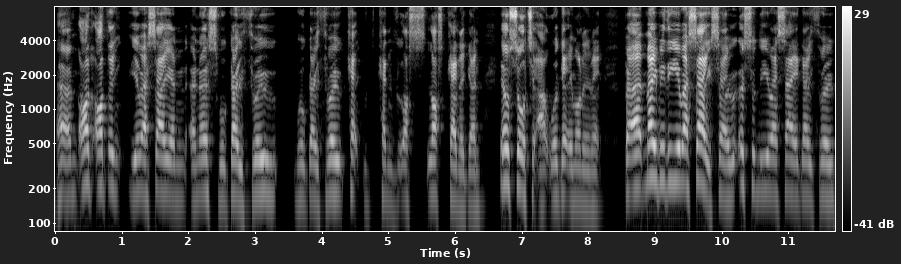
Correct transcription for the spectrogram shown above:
Um, I, I, think USA and, and us will go through. We'll go through. Ken, Ken, lost lost Ken again. He'll sort it out. We'll get him on in a minute. But uh, maybe the USA. So us and the USA go through.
